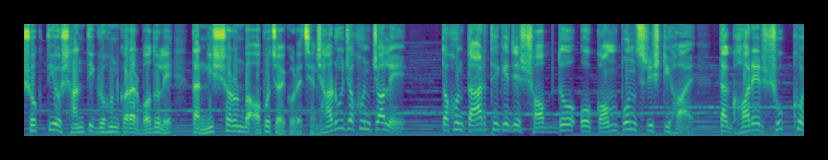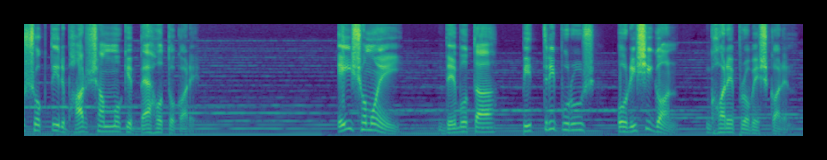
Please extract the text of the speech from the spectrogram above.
শক্তি ও শান্তি গ্রহণ করার বদলে তার নিঃসরণ বা অপচয় করেছেন। ঝাড়ু যখন চলে, তখন তার থেকে যে শব্দ ও কম্পন সৃষ্টি হয়, তা ঘরের সূক্ষ্ম শক্তির ভারসাম্যকে ব্যাহত করে। এই সময়েই দেবতা, পিতৃপুরুষ ও ঋষিগণ ঘরে প্রবেশ করেন।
